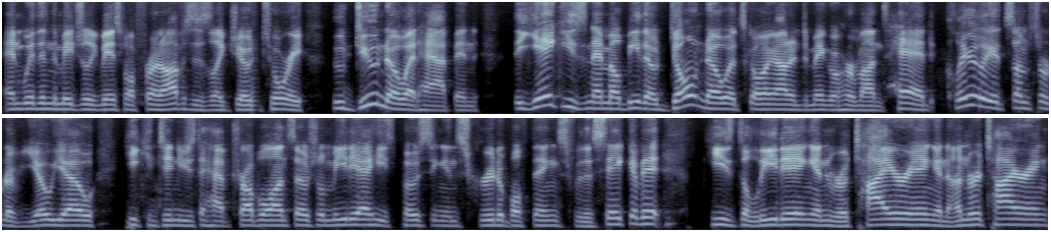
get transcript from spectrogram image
and within the Major League Baseball front offices like Joe Torre who do know what happened. The Yankees and MLB, though, don't know what's going on in Domingo Germán's head. Clearly, it's some sort of yo yo. He continues to have trouble on social media. He's posting inscrutable things for the sake of it. He's deleting and retiring and unretiring.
